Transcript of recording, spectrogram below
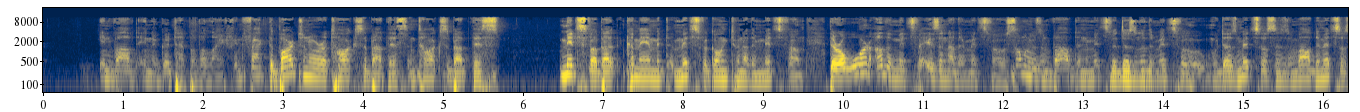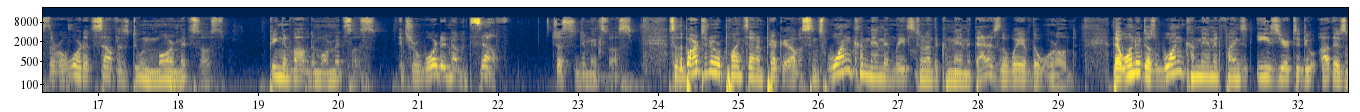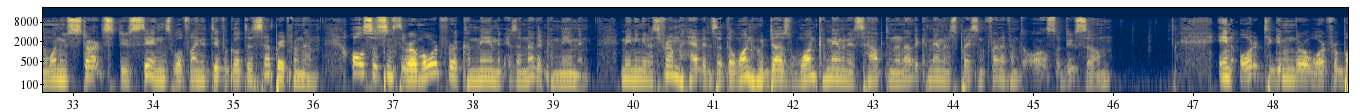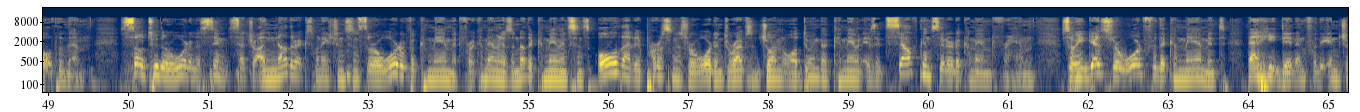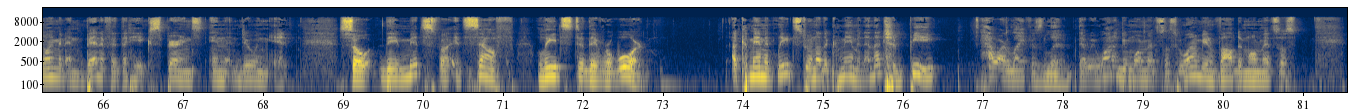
involved in a good type of a life. In fact, the Bartenura talks about this and talks about this mitzvah, about commandment, mitzvah going to another mitzvah. The reward of a mitzvah is another mitzvah. Someone who's involved in a mitzvah does another mitzvah, who, who does mitzvahs and is involved in mitzvahs. The reward itself is doing more mitzvahs, being involved in more mitzvahs. It's rewarded of itself just to do mitzvahs. So the Bartanur points out in Pirkei Avos, since one commandment leads to another commandment, that is the way of the world. That one who does one commandment finds it easier to do others, and one who starts to do sins will find it difficult to separate from them. Also, since the reward for a commandment is another commandment, meaning it is from heavens that the one who does one commandment is helped and another commandment is placed in front of him to also do so, in order to give him the reward for both of them so to the reward of a sin, etc. Another explanation, since the reward of a commandment for a commandment is another commandment, since all that a person is rewarded and derives enjoyment while doing a commandment is itself considered a commandment for him. So he gets reward for the commandment that he did and for the enjoyment and benefit that he experienced in doing it. So the mitzvah itself leads to the reward. A commandment leads to another commandment, and that should be how our life is lived. That we want to do more mitzvahs, we want to be involved in more mitzvahs,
